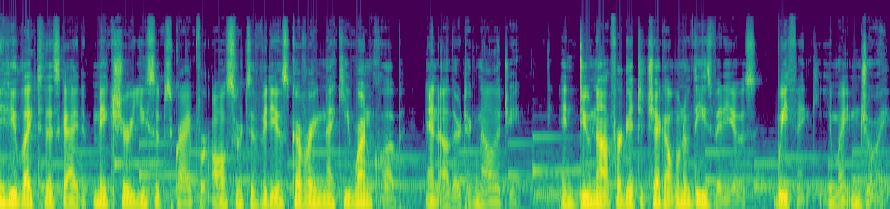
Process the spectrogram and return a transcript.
If you liked this guide, make sure you subscribe for all sorts of videos covering Nike Run Club and other technology. And do not forget to check out one of these videos, we think you might enjoy.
